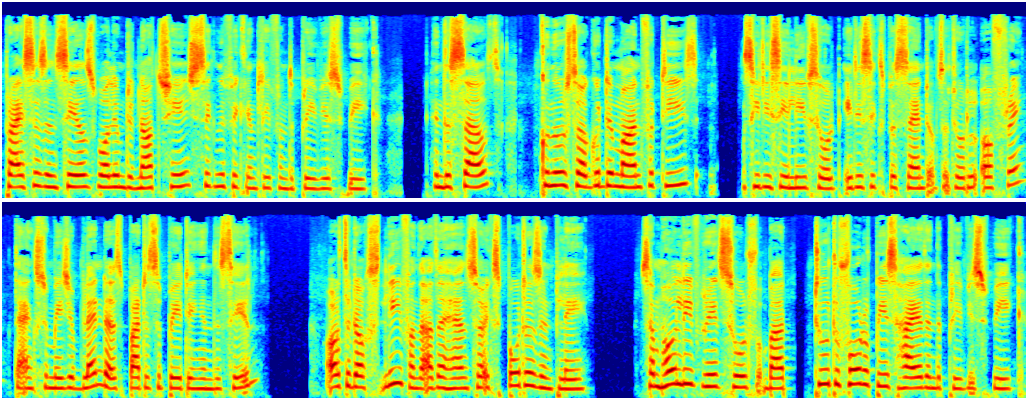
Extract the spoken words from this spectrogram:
Prices and sales volume did not change significantly from the previous week. In the south, Coonoor saw good demand for teas CTC Leaf sold 86% of the total offering thanks to major blenders participating in the sale. Orthodox Leaf, on the other hand, saw exporters in play. Some whole leaf grades sold for about 2 to 4 rupees higher than the previous week.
